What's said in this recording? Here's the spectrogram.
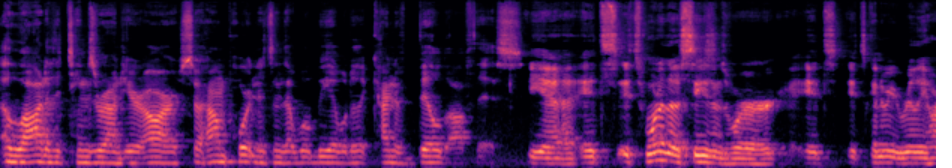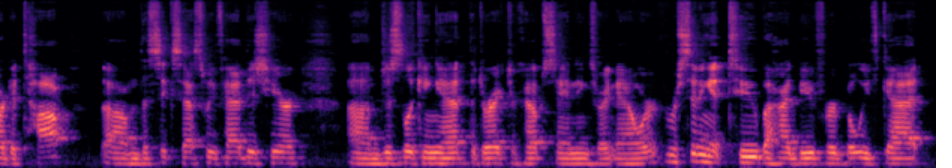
a lot of the teams around here are. So how important is it that we'll be able to kind of build off this? Yeah, it's it's one of those seasons where it's it's going to be really hard to top um, the success we've had this year. Um, just looking at the Director Cup standings right now, we're, we're sitting at two behind Buford, but we've got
